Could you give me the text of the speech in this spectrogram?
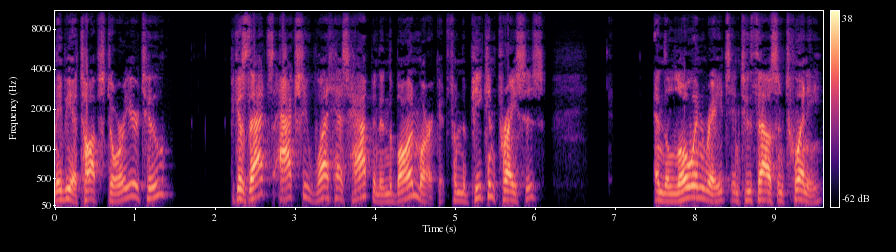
Maybe a top story or two? Because that's actually what has happened in the bond market from the peak in prices and the low in rates in 2020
